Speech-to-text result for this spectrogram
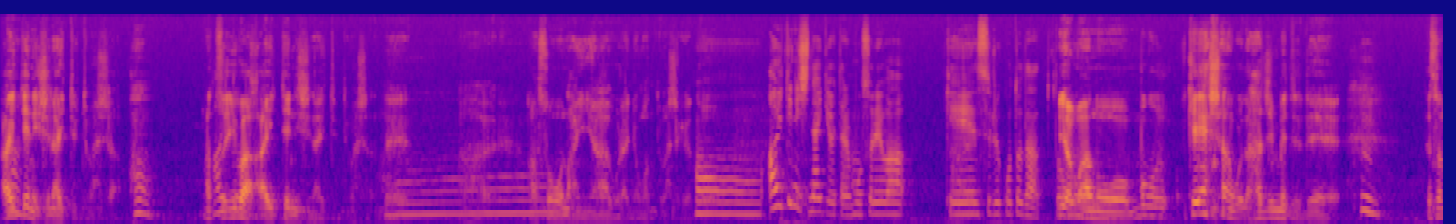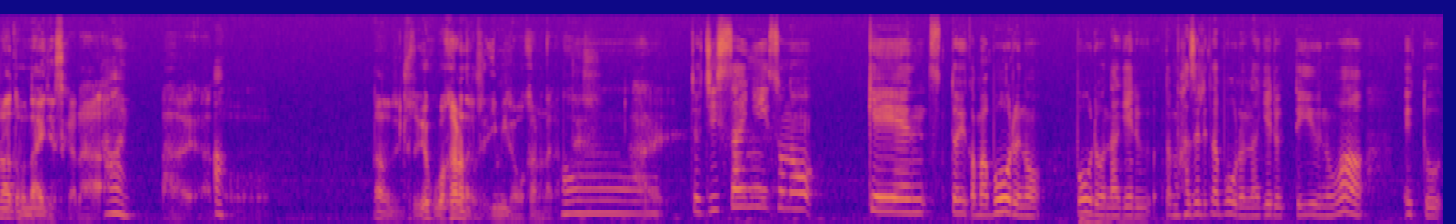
相手にしないって言ってました、は松井は相手にしない。って言ってましたんで、あはい、あそうなんやぐらいに思ってましたけど、はあ相手にしないって言われたらもうそれは敬遠することだと。いやまああの僕敬遠したのこれで初めてでうん。でその後もないですから、はい。はい、あのなのでちょっとよく分からなかったです。意味が分からなかったです、はい、じゃあ実際にその敬遠というか、まあ、ボールのボールを投げる多分外れたボールを投げるっていうのは、えっと、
